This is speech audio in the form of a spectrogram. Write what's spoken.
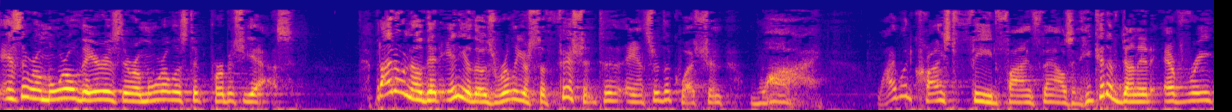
Is there a moral there? Is there a moralistic purpose? Yes. But I don't know that any of those really are sufficient to answer the question, why? Why would Christ feed 5,000? He could have done it every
